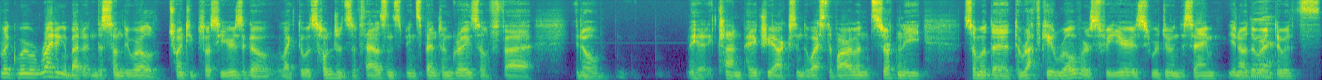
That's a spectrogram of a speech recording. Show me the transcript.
like we were writing about it in the Sunday World 20 plus years ago. Like there was hundreds of thousands being spent on graves of, uh, you know, clan patriarchs in the west of Ireland. Certainly, some of the the Rathkeale Rovers for years were doing the same. You know, there Yeah. were there was,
